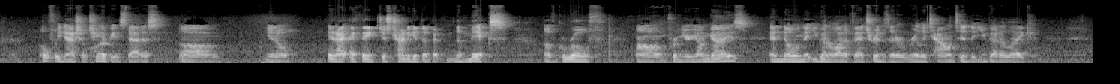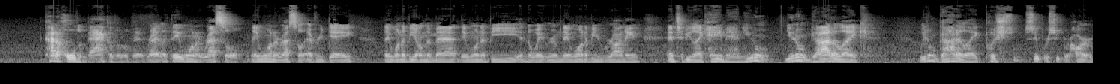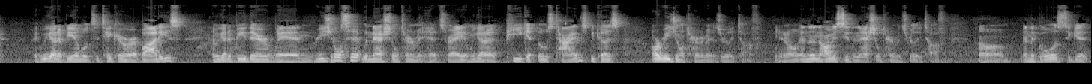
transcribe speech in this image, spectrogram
hopefully national champion status. Um, you know, and I, I think just trying to get the the mix of growth um, from your young guys and knowing that you got a lot of veterans that are really talented that you got to like kind of hold them back a little bit, right? Like they want to wrestle, they want to wrestle every day. They want to be on the mat. They want to be in the weight room. They want to be running, and to be like, hey man, you don't you don't gotta like, we don't gotta like push super super hard. Like we got to be able to take care of our bodies, and we got to be there when regionals hit, when national tournament hits, right? And we got to peak at those times because our regional tournament is really tough, you know. And then obviously the national tournament's really tough, um, and the goal is to get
